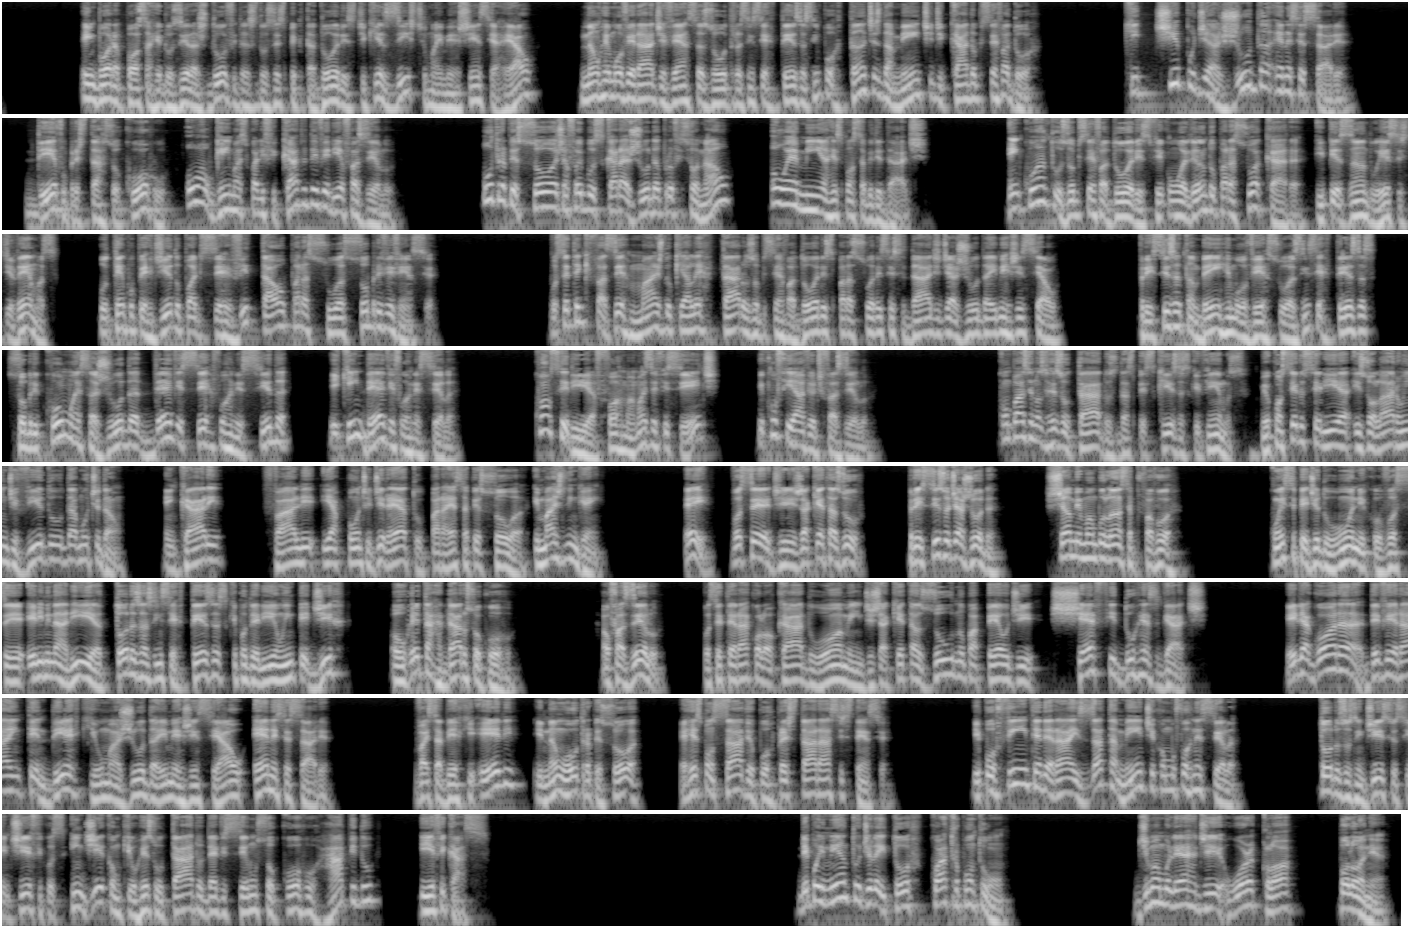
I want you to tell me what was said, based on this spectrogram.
Embora possa reduzir as dúvidas dos espectadores de que existe uma emergência real, não removerá diversas outras incertezas importantes da mente de cada observador. Que tipo de ajuda é necessária? Devo prestar socorro ou alguém mais qualificado deveria fazê-lo? Outra pessoa já foi buscar ajuda profissional ou é minha responsabilidade? Enquanto os observadores ficam olhando para sua cara e pesando esses dilemas, o tempo perdido pode ser vital para sua sobrevivência. Você tem que fazer mais do que alertar os observadores para sua necessidade de ajuda emergencial. Precisa também remover suas incertezas sobre como essa ajuda deve ser fornecida e quem deve fornecê-la. Qual seria a forma mais eficiente e confiável de fazê-lo? Com base nos resultados das pesquisas que vimos, meu conselho seria isolar um indivíduo da multidão. Encare, fale e aponte direto para essa pessoa e mais ninguém. Ei, você de jaqueta azul, preciso de ajuda. Chame uma ambulância, por favor. Com esse pedido único, você eliminaria todas as incertezas que poderiam impedir ou retardar o socorro. Ao fazê-lo, você terá colocado o homem de jaqueta azul no papel de chefe do resgate. Ele agora deverá entender que uma ajuda emergencial é necessária. Vai saber que ele, e não outra pessoa, é responsável por prestar a assistência. E por fim entenderá exatamente como fornecê-la. Todos os indícios científicos indicam que o resultado deve ser um socorro rápido e eficaz. Depoimento de leitor 4.1 De uma mulher de Wrocław, Polônia.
